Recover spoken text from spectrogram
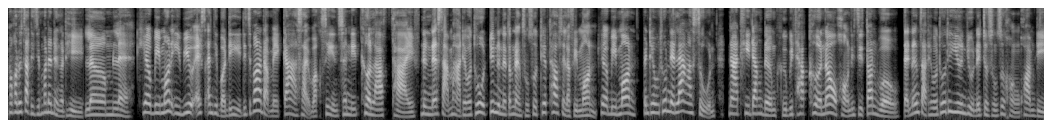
ทำความรู้จักดิจิมอนในหนึ่งนาที เริ่มเลยเคลบีมอนอีวิล X Antibody ดิจิมอนระดับเมกาใส่วัคซีน ชนิดเคอร์ลาฟไทป์หนึ่งในสามมหาเทวทูตยืนหนึ่งในตำแหน่งสูงสุดเทียบเท่าเซราฟิมอนเคลบีมอนเป็นเทวทูตในร่างอสูรหน้าที่ดั้งเดิมคือพิทักษ์เคอร์เนลของดิจิตอลเวิลด์แต่เนื่องจากเทวทูตที่ยืนอยู่ในจุดสูงสุดของความดี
